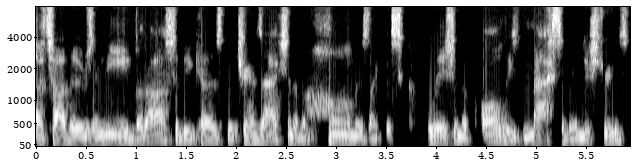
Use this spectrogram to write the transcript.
uh, saw that there's a need, but also because the transaction of a home is like this collision of all these massive industries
